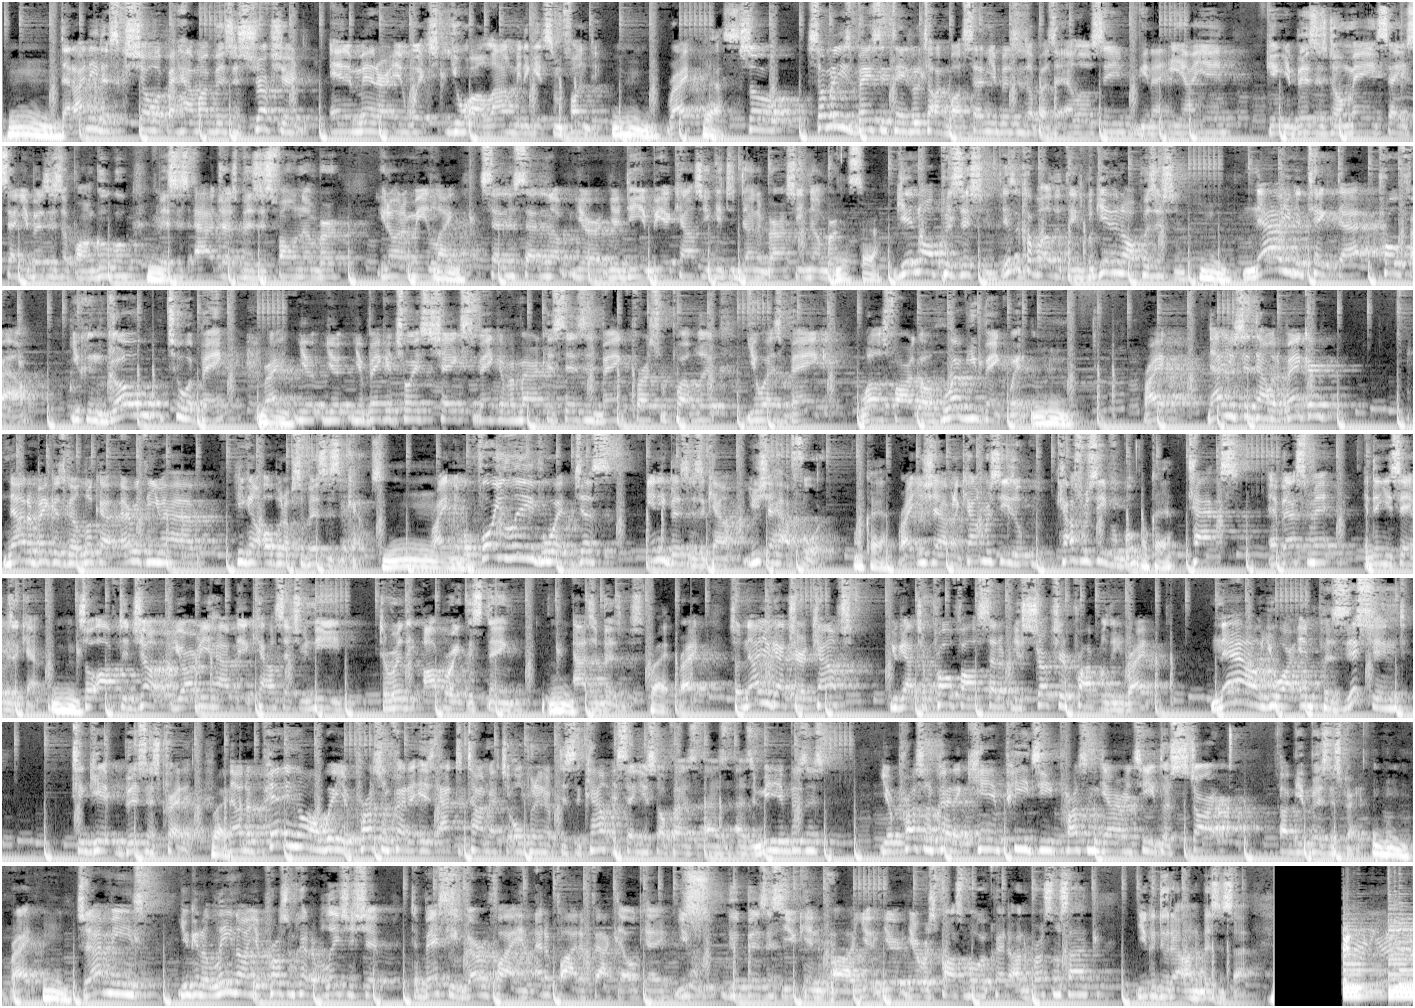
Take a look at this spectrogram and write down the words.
that I need to show up and have my business structured in a manner in which you will allow me to get some funding. Right? Yes. So some of these basic things we're talking about, setting your business up as an LLC, getting an EIN, getting your business domain, say, setting your business up on Google, hmm. business address, business phone number. You know what I mean? Like hmm. setting setting up your your D and B account so you get your Dun and Bradstreet number. Yes, sir. Getting all positioned. There's a couple other things, but getting all positioned. Hmm. Now you can take that profile. You can go to a bank, right? Your, your your bank of choice, Chase, Bank of America, Citizens Bank, First Republic, U.S. Bank, Wells Fargo, whoever you bank with, right? Now you sit down with a banker. Now the banker's gonna look at everything you have. He gonna open up some business accounts, right? And before you leave with just any business account, you should have four Okay. right? You should have an account receivable, accounts receivable, Okay. tax, investment, and then your savings account. Mm-hmm. So off the jump, you already have the accounts that you need to really operate this thing mm-hmm. as a business. Right. Right. So now you got your accounts, you got your profile set up, you're structured properly, right? Now you are in position to get business credit. Right. Now, depending on where your personal credit is at the time that you're opening up this account and setting yourself as, as, as a media business, your personal credit can PG personal guarantee the start of your business credit. Right? So that means you're going to lean on your personal credit relationship to basically verify and edify the fact that, okay, you do business, you can, uh, you, you're, you're responsible with credit on the personal side, you can do that on the business side.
